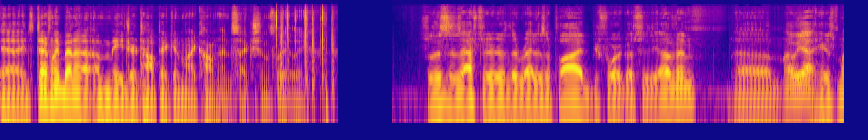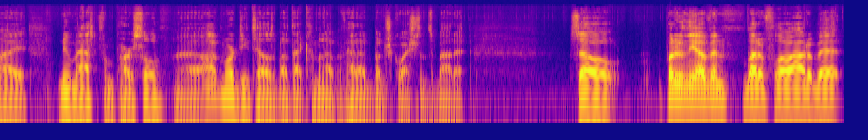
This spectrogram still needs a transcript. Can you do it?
uh, it's definitely been a, a major topic in my comment sections lately. So this is after the red is applied, before it goes through the oven. Um, oh yeah, here's my new mask from Parcil. Uh, i have more details about that coming up. I've had a bunch of questions about it. So put it in the oven, let it flow out a bit.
